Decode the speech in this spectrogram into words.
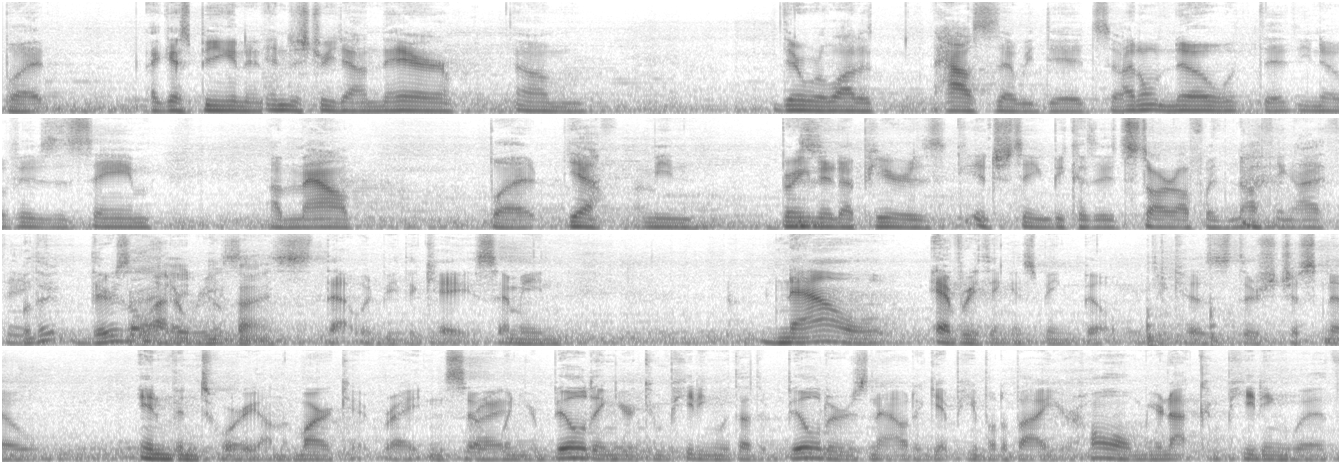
but I guess being in an industry down there, um, there were a lot of houses that we did. So I don't know that you know if it was the same amount, but yeah, I mean, bringing it up here is interesting because it started off with nothing. I think. Well, there, there's a lot of Right, okay. reasons that would be the case. I mean, now everything is being built because there's just no inventory on the market, right? And so Right. when you're building, you're competing with other builders now to get people to buy your home. You're not competing with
